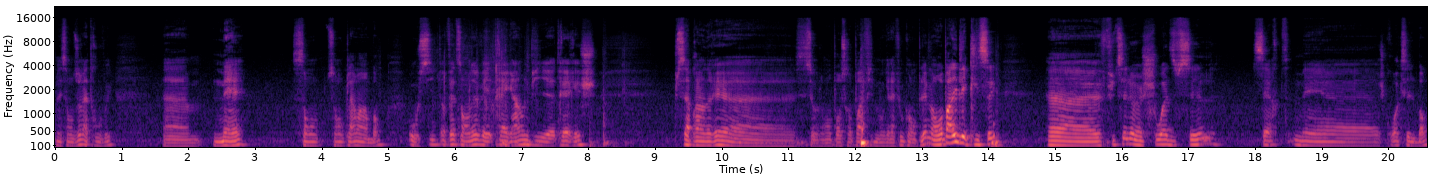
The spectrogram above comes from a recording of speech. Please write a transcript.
mais ils sont durs à trouver. Euh, mais sont, sont clairement bons aussi. En fait, son œuvre est très grande puis euh, très riche. Puis ça prendrait. euh, c'est ça, on passera pas à la filmographie au complet, mais on va parler de l'éclissé. Euh, Fut-il un choix difficile? Certes, mais je crois que c'est le bon.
